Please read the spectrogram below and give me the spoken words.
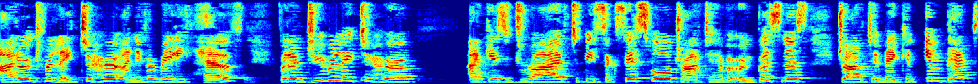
I don't relate to her. I never really have, but I do relate to her. I guess drive to be successful, drive to have her own business, drive to make an impact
